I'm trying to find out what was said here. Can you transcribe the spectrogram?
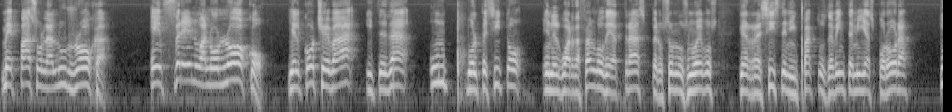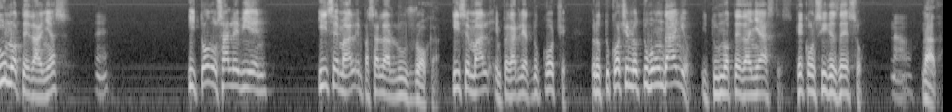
Me paso la luz roja. Enfreno a lo loco. Y el coche va y te da un golpecito en el guardafango de atrás, pero son los nuevos que resisten impactos de 20 millas por hora. Tú no te dañas y todo sale bien. Hice mal en pasar la luz roja. Hice mal en pegarle a tu coche. Pero tu coche no tuvo un daño y tú no te dañaste. ¿Qué consigues de eso? Nada. Nada.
